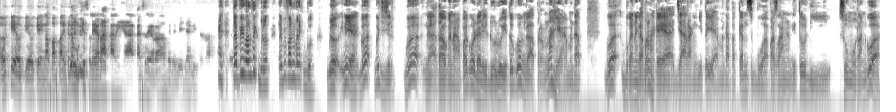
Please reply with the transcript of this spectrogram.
Oke oke oke nggak apa-apa. Itu kan mungkin selera kali ya. Kan selera beda-beda gitu lah. Eh, tapi fun fact bro, tapi fun fact bro, bro ini ya gue gue jujur gue nggak tahu kenapa gue dari dulu itu gue nggak pernah ya mendap, gue bukan nggak pernah kayak jarang gitu ya mendapatkan sebuah pasangan itu di sumuran gue,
